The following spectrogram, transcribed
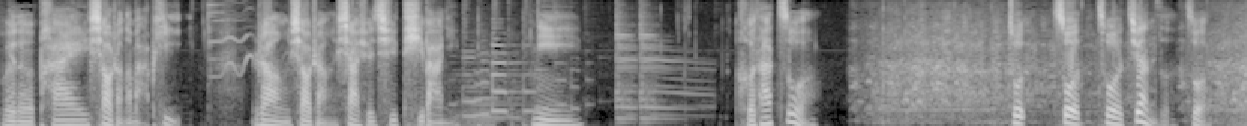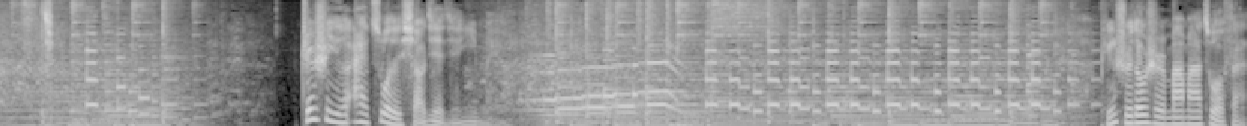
为了拍校长的马屁，让校长下学期提拔你，你和他做。做做做卷子，做，真是一个爱做的小姐姐一枚啊！平时都是妈妈做饭，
